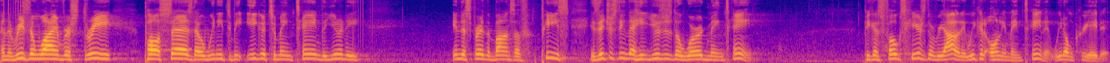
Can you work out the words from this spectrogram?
And the reason why in verse 3, Paul says that we need to be eager to maintain the unity in the spirit and the bonds of peace is interesting that he uses the word maintain. Because, folks, here's the reality we could only maintain it, we don't create it.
